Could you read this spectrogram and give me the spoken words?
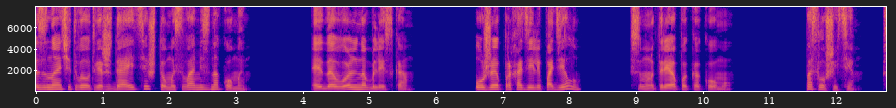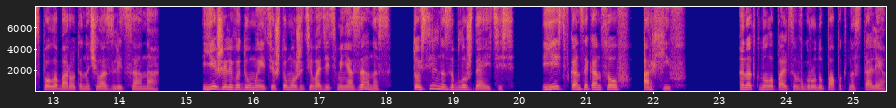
«Значит, вы утверждаете, что мы с вами знакомы?» «И довольно близко». «Уже проходили по делу?» «Смотря по какому». «Послушайте», — с полоборота начала злиться она, Ежели вы думаете, что можете водить меня за нос, то сильно заблуждаетесь. Есть, в конце концов, архив». Она ткнула пальцем в груду папок на столе.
